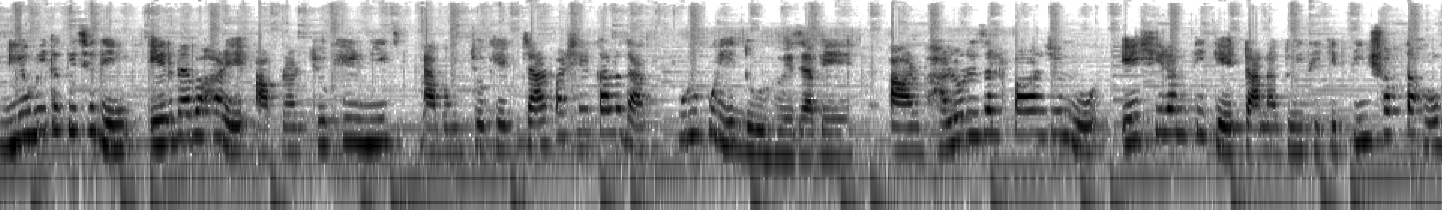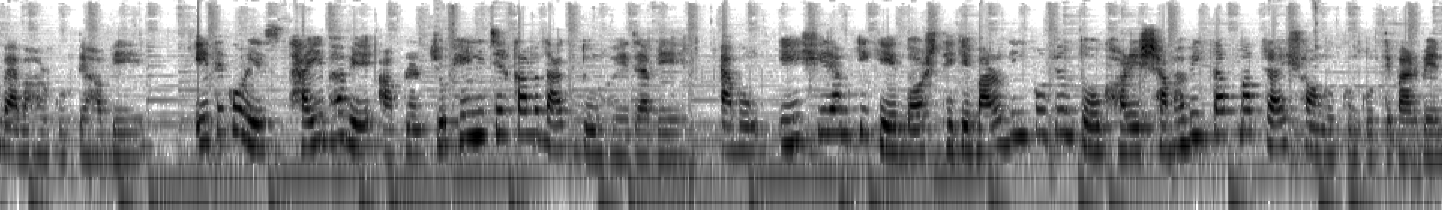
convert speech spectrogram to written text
নিয়মিত কিছুদিন এর ব্যবহারে আপনার চোখের নিচ এবং চোখের চারপাশের কালো দাগ পুরোপুরি দূর হয়ে যাবে। আর ভালো রেজাল্ট পাওয়ার জন্য এই সিরামটিকে টানা দুই থেকে তিন সপ্তাহ ব্যবহার করতে হবে। এতে করে স্থায়ীভাবে আপনার চোখের নিচের কালো দাগ দূর হয়ে যাবে এবং এই সিরামটিকে দশ থেকে বারো দিন পর্যন্ত ঘরের স্বাভাবিক তাপমাত্রায় সংরক্ষণ করতে পারবেন।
